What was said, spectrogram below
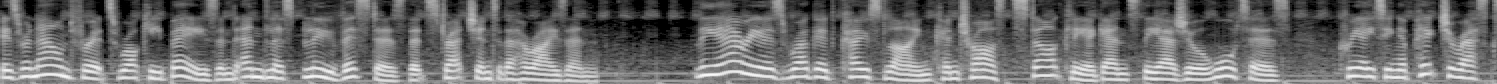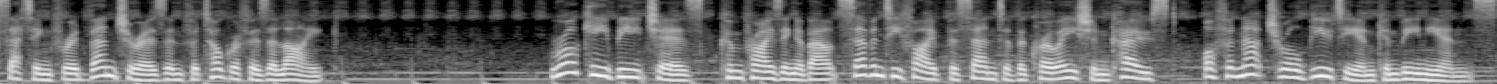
is renowned for its rocky bays and endless blue vistas that stretch into the horizon. The area's rugged coastline contrasts starkly against the azure waters, creating a picturesque setting for adventurers and photographers alike. Rocky beaches, comprising about 75% of the Croatian coast, offer natural beauty and convenience.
